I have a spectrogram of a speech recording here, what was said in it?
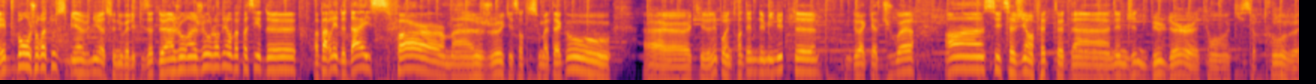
Et bonjour à tous, bienvenue à ce nouvel épisode de Un jour un jeu. Aujourd'hui, on va passer de, va parler de Dice Farm, un jeu qui est sorti sous Matago, euh, qui est donné pour une trentaine de minutes, euh, 2 à 4 joueurs. Il s'agit en fait d'un engine builder qui se retrouve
